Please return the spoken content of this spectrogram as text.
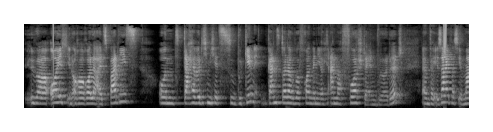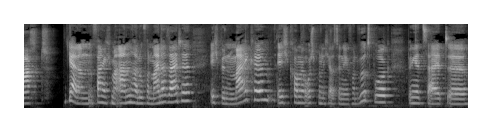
über euch in eurer Rolle als Buddies und daher würde ich mich jetzt zu Beginn ganz doll darüber freuen, wenn ihr euch einmal vorstellen würdet, ähm, wer ihr seid, was ihr macht. Ja, dann fange ich mal an. Hallo von meiner Seite. Ich bin Maike. Ich komme ursprünglich aus der Nähe von Würzburg. Bin jetzt seit äh,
